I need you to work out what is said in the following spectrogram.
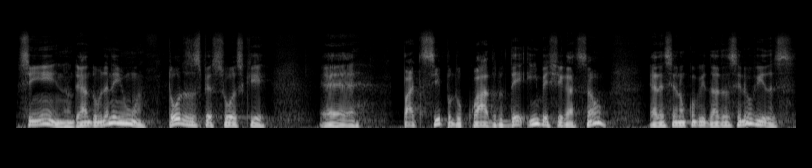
Sim, não tenha dúvida nenhuma. Todas as pessoas que é, participam do quadro de investigação, elas serão convidadas a serem ouvidas.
